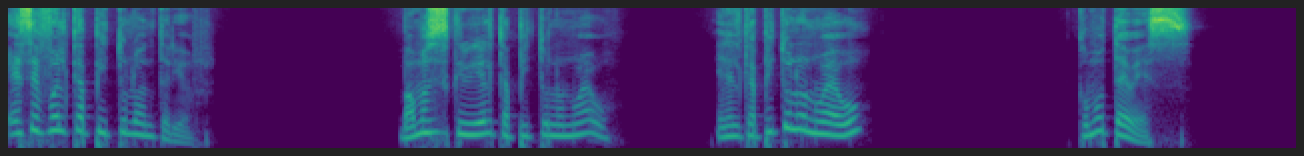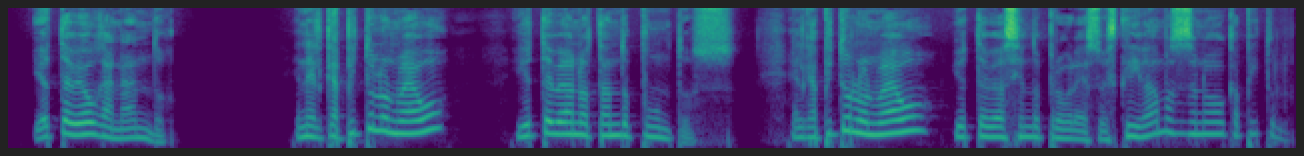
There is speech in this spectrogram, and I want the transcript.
ese fue el capítulo anterior. Vamos a escribir el capítulo nuevo. En el capítulo nuevo, ¿cómo te ves? Yo te veo ganando. En el capítulo nuevo, yo te veo anotando puntos. En el capítulo nuevo, yo te veo haciendo progreso. Escribamos ese nuevo capítulo.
